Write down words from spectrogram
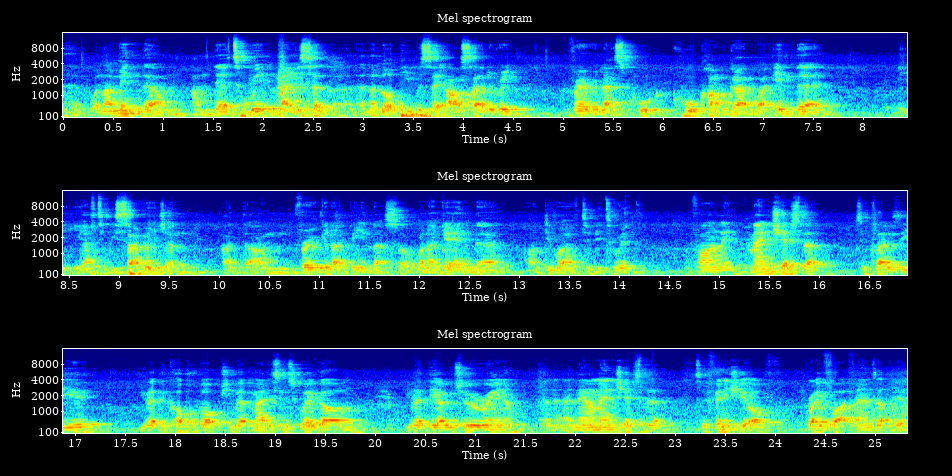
uh, when I'm in there, I'm, I'm there to win. Like you said, and a lot of people say outside the ring, very relaxed, cool, cool, calm guy, but in there, you have to be savage, and I, I'm very good at being that. So when I get in there, I'll do what I have to do to win. And finally, Manchester to close the year. You've had the Copper Box, you've had Madison Square Garden, you've had the O2 Arena, and, and now Manchester to finish it off. Great fight fans up here.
